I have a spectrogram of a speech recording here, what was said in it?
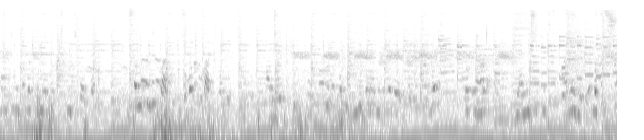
Karşılanacağı bakım yönetimi çıkaracak. İslam'da önce de var. Sobada da var. Osmanlı'da tabii büyük dönemlerinde de çok rahat yerleşik bir hale geliyor. Bakın şu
